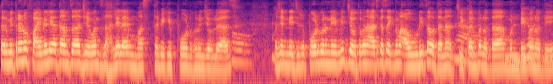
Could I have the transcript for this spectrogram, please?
तर मित्रांनो फायनली आता आमचं जेवण झालेलं आहे. मस्तपैकी पोट भरून जेवलोय आज. हो. म्हणजे नेचर पोट भरून नेहमीच जेवतो पण आज कसं एकदम आवडीचा होता ना. चिकन पण होता मुंडी पण होती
